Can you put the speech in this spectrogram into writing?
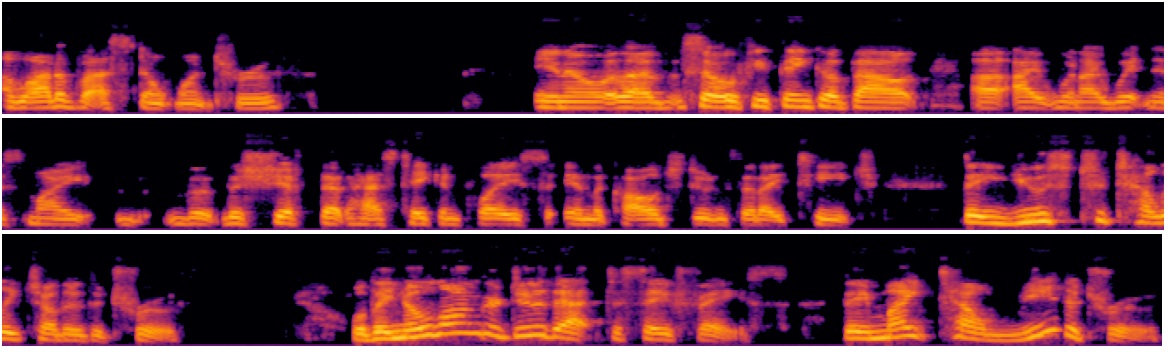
a lot of us don't want truth. You know, uh, so if you think about uh, I when I witnessed my the the shift that has taken place in the college students that I teach, they used to tell each other the truth well, they no longer do that to save face. They might tell me the truth,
